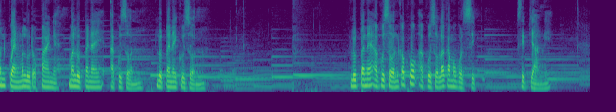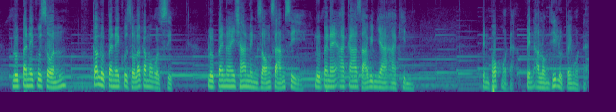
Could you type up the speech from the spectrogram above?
มันแกว่งมันหลุดออกไปเนี่ย มันหลุดไปในอกุศล หลุดไปในกุศล หลุดไปในอกุศลก็พวกอกุศลกรรมบทสิบสิบอย่างนี้ หลุดไปในกุศล ก็หลุดไปในกุศลกรรมบทสิบหลุดไปในฌานหนึ่งสองสามสี่หลุดไปในอากาสาวิญญาอาคิน เป็นภพหมดอะเป็นอารมณ์ที่หลุดไปหมดนะ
